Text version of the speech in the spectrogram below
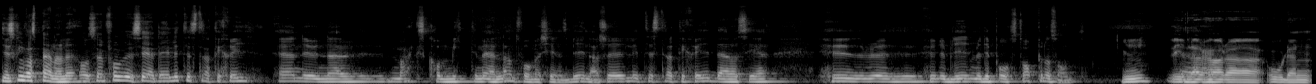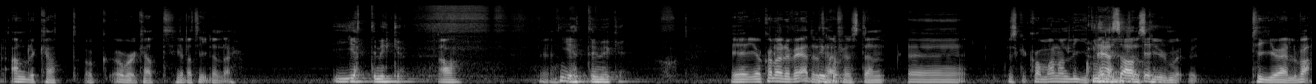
Det skulle vara spännande. Och sen får vi se, det är lite strategi eh, nu när Max kom mitt emellan två Mercedes-bilar. Så är det lite strategi där att se hur, eh, hur det blir med depåstoppen och sånt. Mm. Vi lär uh, höra orden undercut och overcut hela tiden där. Jättemycket. Ja. Jättemycket. Eh, jag kollade vädret här förresten. Eh, det ska komma någon liten, liten skur 10-11.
